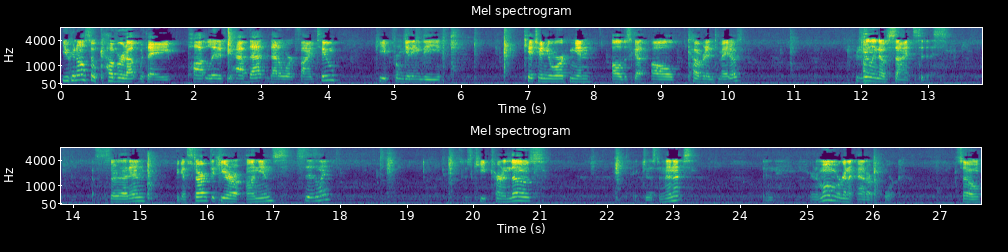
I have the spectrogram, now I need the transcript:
You can also cover it up with a pot lid if you have that. That'll work fine too. Keep from getting the kitchen you're working in all discuss- all covered in tomatoes. There's really no science to this. Let's stir that in. You can start to hear our onions sizzling. Just keep turning those. Just a minute. And here in a moment, we're gonna add our pork. So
